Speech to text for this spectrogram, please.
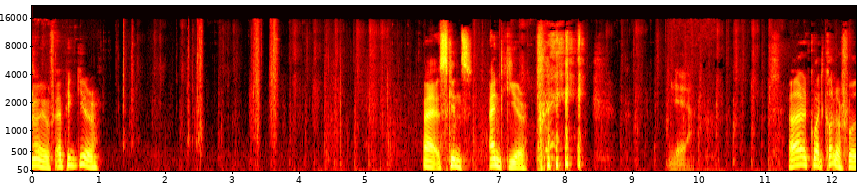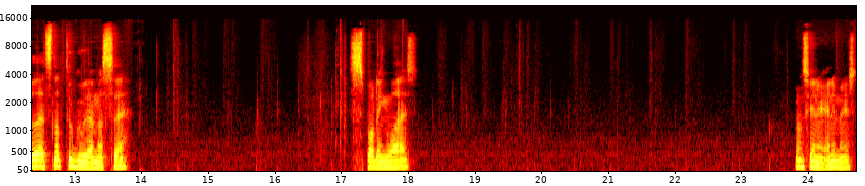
Oh, you have epic gear. Uh, skins and gear. Yeah. Are quite colorful. That's not too good, I must say. Spotting wise. I don't see any enemies.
